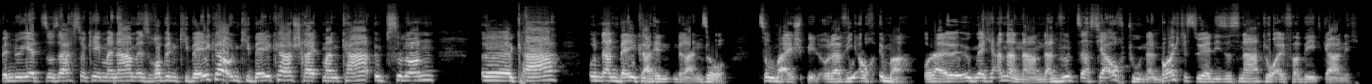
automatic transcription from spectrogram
wenn du jetzt so sagst, okay, mein Name ist Robin Kibelka und Kibelka schreibt man K, Y, äh, K und dann Belka hinten dran, so zum Beispiel. Oder wie auch immer. Oder äh, irgendwelche anderen Namen, dann würdest das ja auch tun. Dann bräuchtest du ja dieses NATO-Alphabet gar nicht.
